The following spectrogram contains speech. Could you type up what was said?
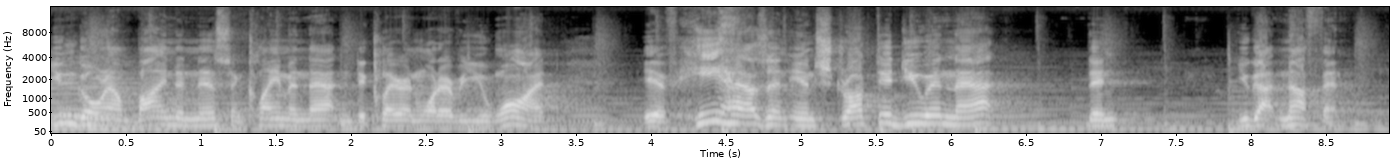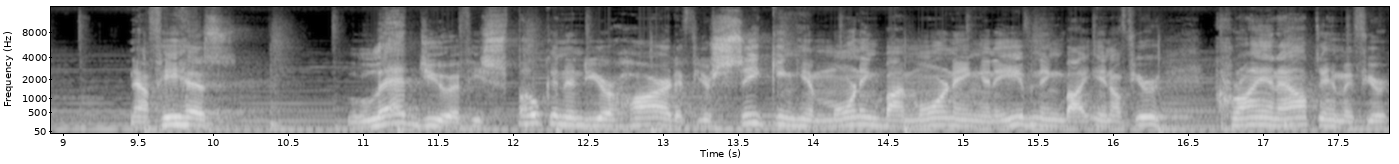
You can go around binding this and claiming that and declaring whatever you want. If he hasn't instructed you in that, then you got nothing. Now, if he has led you, if he's spoken into your heart, if you're seeking him morning by morning and evening by, you know, if you're crying out to him, if you're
